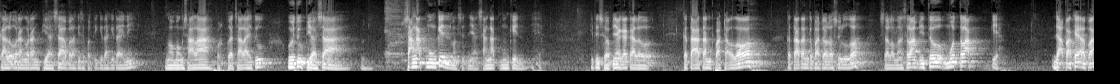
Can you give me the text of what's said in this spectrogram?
Kalau orang-orang biasa apalagi seperti kita-kita ini ngomong salah, berbuat salah itu oh itu biasa. sangat mungkin maksudnya sangat mungkin. Itu sebabnya kalau ketaatan kepada Allah ketaatan kepada Rasulullah Sallallahu Alaihi Wasallam itu mutlak ya tidak pakai apa?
